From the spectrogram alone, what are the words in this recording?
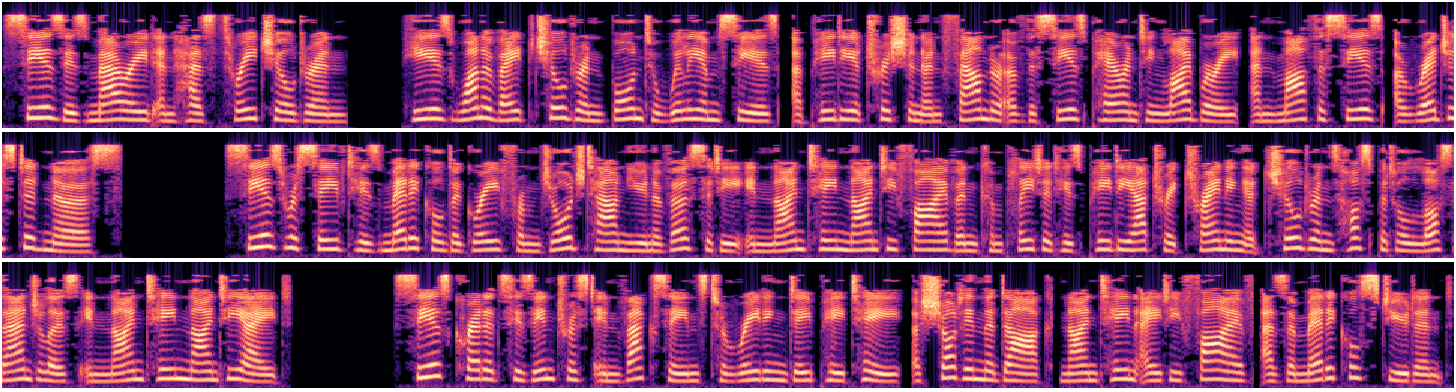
Sears is married and has three children. He is one of eight children born to William Sears, a pediatrician and founder of the Sears Parenting Library, and Martha Sears, a registered nurse. Sears received his medical degree from Georgetown University in 1995 and completed his pediatric training at Children's Hospital Los Angeles in 1998. Sears credits his interest in vaccines to reading DPT, A Shot in the Dark 1985 as a medical student.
